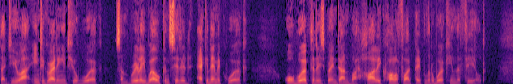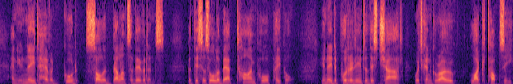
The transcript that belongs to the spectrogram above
that you are integrating into your work some really well considered academic work or work that has been done by highly qualified people that are working in the field. And you need to have a good solid balance of evidence. But this is all about time poor people. You need to put it into this chart which can grow like topsy.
